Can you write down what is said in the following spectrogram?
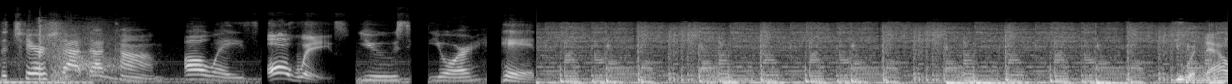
TheChairShot.com. Always, Always. use your head. You are now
